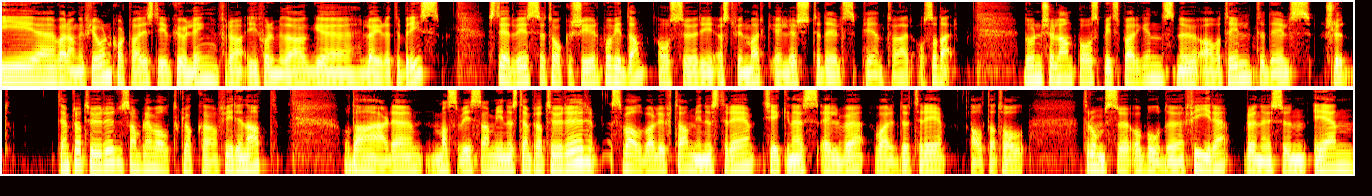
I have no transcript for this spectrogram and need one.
i eh, Varangerfjorden kortvarig stiv kuling, fra i formiddag eh, løyer det til bris. Stedvis tåkeskyer på vidda, og sør i Øst-Finnmark ellers til dels pent vær også der. Nordensjøland på Spitsbergen snø av og til, til dels sludd. Temperaturer som ble målt klokka fire i natt. Og da er det massevis av minustemperaturer. Svalbard lufthavn minus tre, Kirkenes elleve, Vardø tre, Alta tolv, Tromsø og Bodø fire, Brønnøysund én,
